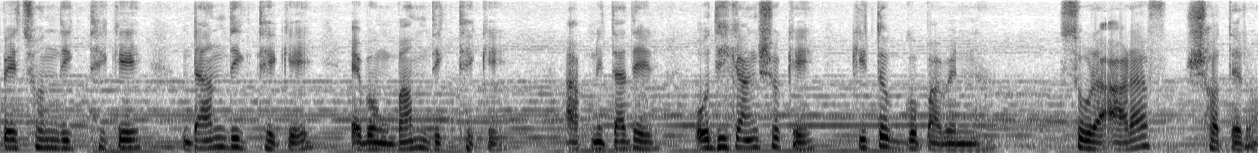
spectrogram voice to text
পেছন দিক থেকে, ডান দিক থেকে এবং বাম দিক থেকে। আপনি তাদের অধিকাংশকে কৃতজ্ঞ পাবেন না। সুরা আরাফ, সতেরো।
